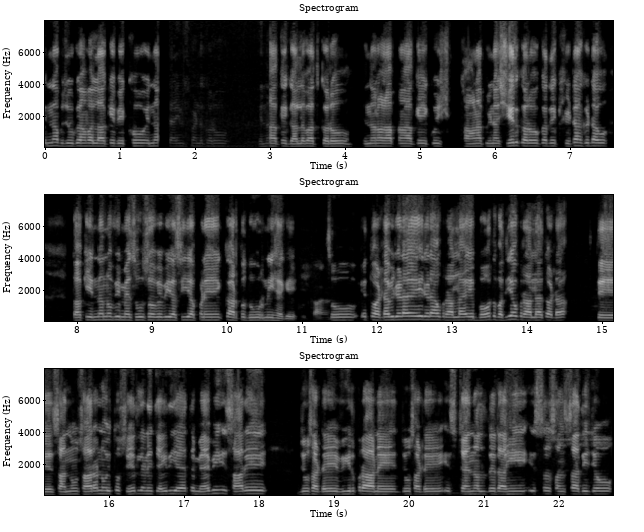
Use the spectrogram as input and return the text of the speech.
ਇਹਨਾਂ ਬਜ਼ੁਰਗਾਂ ਵੱਲ ਆ ਕੇ ਵੇਖੋ ਇਹਨਾਂ ਟਾਈਮ ਸਪੈਂਡ ਕਰੋ ਇਹਨਾਂ ਆ ਕੇ ਗੱਲਬਾਤ ਕਰੋ ਇਹਨਾਂ ਨਾਲ ਆਪਣਾ ਆ ਕੇ ਕੋਈ ਖਾਣਾ ਪੀਣਾ ਸ਼ੇਅਰ ਕਰੋ ਕਦੇ ਖੇਡਾਂ ਖਿਡਾਓ। ਤਾਂ ਕਿ ਇਹਨਾਂ ਨੂੰ ਵੀ ਮਹਿਸੂਸ ਹੋਵੇ ਵੀ ਅਸੀਂ ਆਪਣੇ ਘਰ ਤੋਂ ਦੂਰ ਨਹੀਂ ਹੈਗੇ। ਸੋ ਇਹ ਤੁਹਾਡਾ ਵੀ ਜਿਹੜਾ ਇਹ ਜਿਹੜਾ ਉਪਰਾਲਾ ਇਹ ਬਹੁਤ ਵਧੀਆ ਉਪਰਾਲਾ ਹੈ ਤੁਹਾਡਾ ਤੇ ਸਾਨੂੰ ਸਾਰਿਆਂ ਨੂੰ ਇਹ ਤੋਂ ਸੇਧ ਲੈਣੀ ਚਾਹੀਦੀ ਹੈ ਤੇ ਮੈਂ ਵੀ ਸਾਰੇ ਜੋ ਸਾਡੇ ਵੀਰ ਭਰਾ ਨੇ ਜੋ ਸਾਡੇ ਇਸ ਚੈਨਲ ਦੇ ਰਾਹੀਂ ਇਸ ਸੰਸਥਾ ਦੀ ਜੋ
